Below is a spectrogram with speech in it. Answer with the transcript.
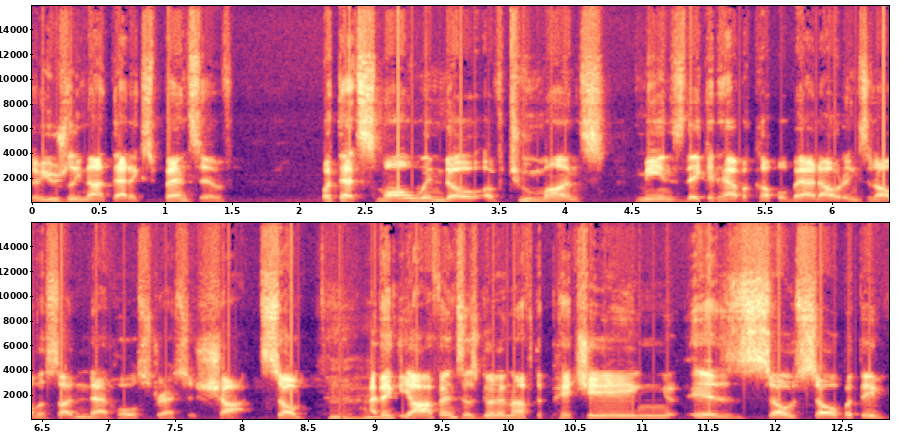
They're usually not that expensive. But that small window of two months means they could have a couple bad outings and all of a sudden that whole stretch is shot. So mm-hmm. I think the offense is good enough. The pitching is so so, but they've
